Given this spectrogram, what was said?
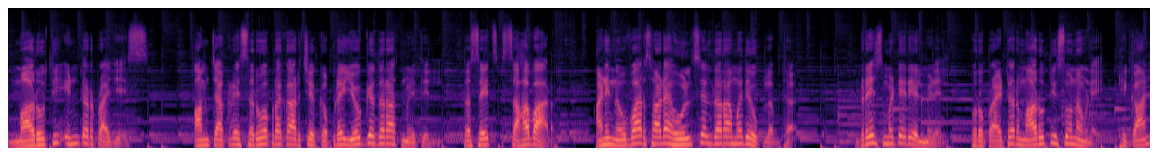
Maruti enterprises. आमच्याकडे सर्व प्रकारचे कपडे योग्य दरात मिळतील. तसेच सहावार आणि नऊवार साड्या होलसेल दरामध्ये उपलब्ध. ड्रेस मटेरियल मिळेल. प्रोप्रायटर मारुती सोनवणे ठिकाण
